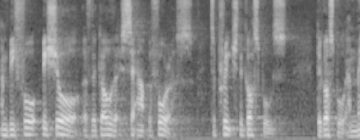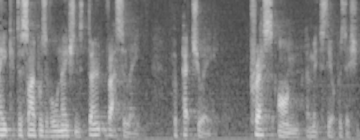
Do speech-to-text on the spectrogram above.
and be, be sure of the goal that is set out before us to preach the gospels, the gospel, and make disciples of all nations. Don't vacillate, perpetuate, press on amidst the opposition.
